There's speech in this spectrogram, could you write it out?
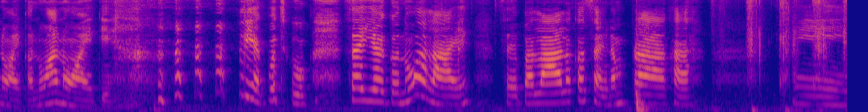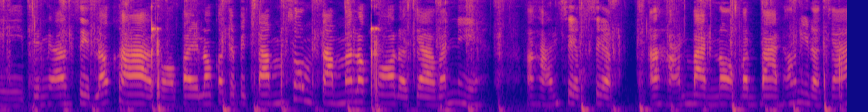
หน่อยก็นัวหน่อยจิเรียกว่าถูกใส่เยอะก็นัวหลายใส่ปลาร้าแล้วก็ใส่น้ำปลาค่ะ นี่เป็นอันเสร็จแล้วค่ะ ต่อไปเราก็จะไปตำส้มตำมะละกอละจ้าวันนี้ อาหารเสบเสบๆอาหารบานนอกบานบานเท่านี้ละจ้า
